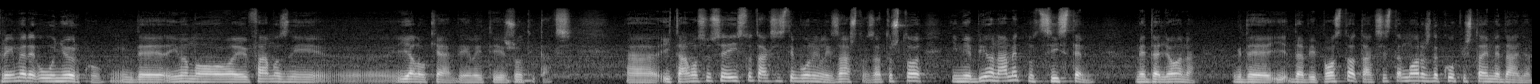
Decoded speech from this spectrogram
primjer u Njurku, gde imamo ovaj famozni e, yellow cab ili ti žuti taksi. I tamo su se isto taksisti bunili. Zašto? Zato što im je bio nametnut sistem medaljona gde da bi postao taksista moraš da kupiš taj medaljon.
